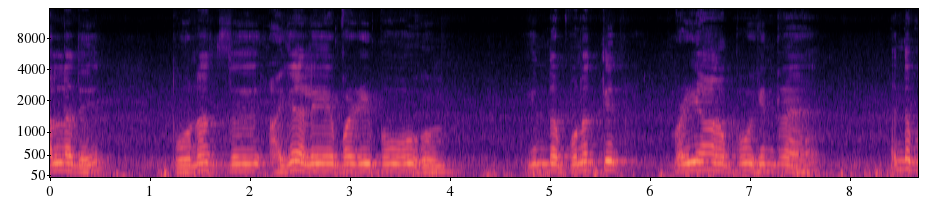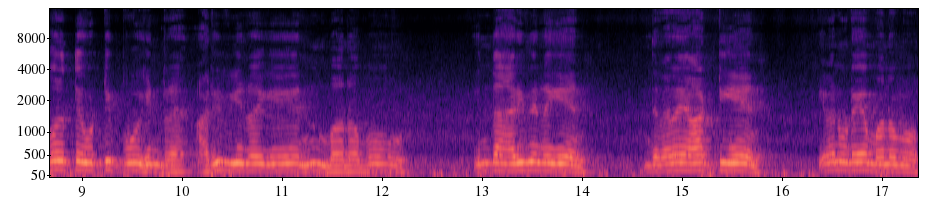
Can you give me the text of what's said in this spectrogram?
அல்லது புனத்து அயலே வழி போகும் இந்த புனத்தின் வழியாக போகின்ற இந்த புறத்தை ஒட்டி போகின்ற அறிவினையேன் மனமோ இந்த அறிவினையேன் இந்த வினையாட்டியேன் இவனுடைய மனமோ.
